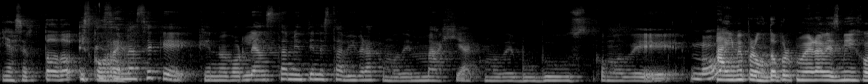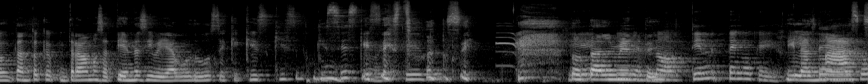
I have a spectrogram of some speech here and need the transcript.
y hacer todo y Es que se me correr. hace que, que Nueva Orleans también tiene esta vibra como de magia, como de vudús, como de... ¿No? Ahí me preguntó por primera vez mi hijo, tanto que entrábamos a tiendas y veía vudús, de que, ¿qué es, qué es vudú? ¿Qué es esto? ¿Qué es Es esto? Sí. Totalmente. No, tiene, tengo que ir. Y las Tengo masks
